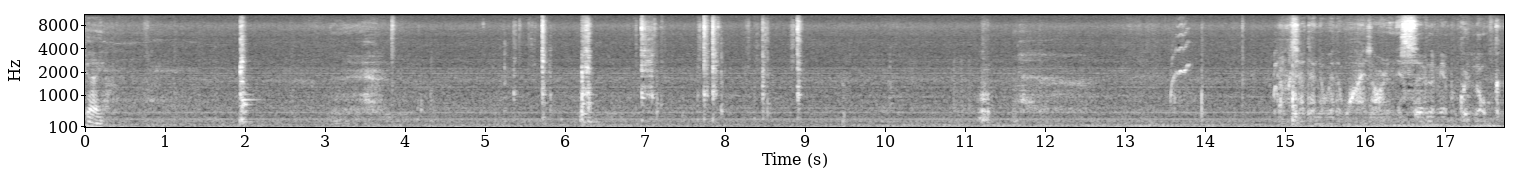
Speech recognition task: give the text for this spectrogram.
Okay. So I don't know where the wires are in this, so let me have a quick look.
